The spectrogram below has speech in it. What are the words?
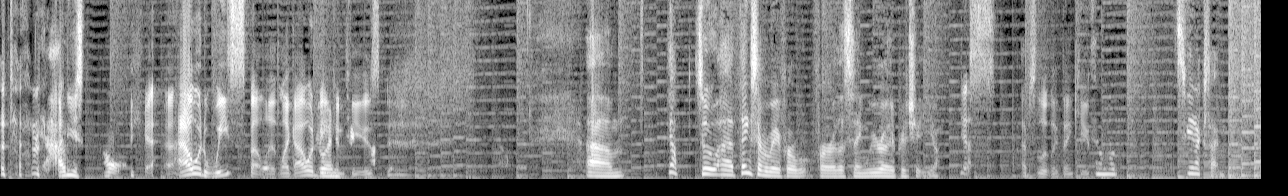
How do you spell it? yeah, how would we spell it? Like, I would be confused. Um, yeah. So uh, thanks everybody for for listening. We really appreciate you. Yes, absolutely. Thank you. And we'll see you next time.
